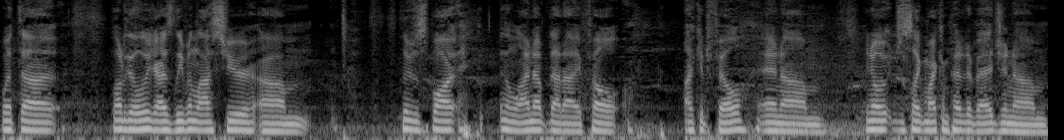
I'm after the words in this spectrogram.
with uh, a lot of the older guys leaving last year, um, there's a spot in the lineup that I felt I could fill. And, um, you know, just like my competitive edge and um,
